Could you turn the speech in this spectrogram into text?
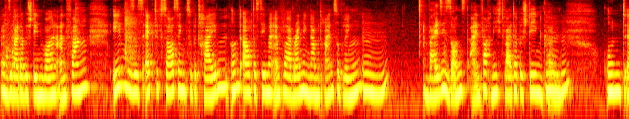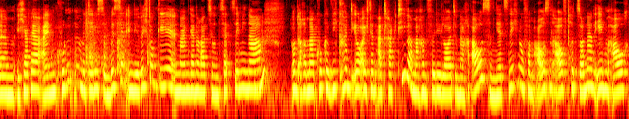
wenn sie weiter bestehen wollen, anfangen, eben dieses Active Sourcing zu betreiben und auch das Thema Employer Branding damit reinzubringen, mhm. weil sie sonst einfach nicht weiter bestehen können. Mhm. Und ähm, ich habe ja einen Kunden, mit dem ich so ein bisschen in die Richtung gehe in meinem Generation Z-Seminar. Mhm und auch immer gucke, wie könnt ihr euch denn attraktiver machen für die Leute nach außen? Jetzt nicht nur vom Außenauftritt, sondern eben auch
